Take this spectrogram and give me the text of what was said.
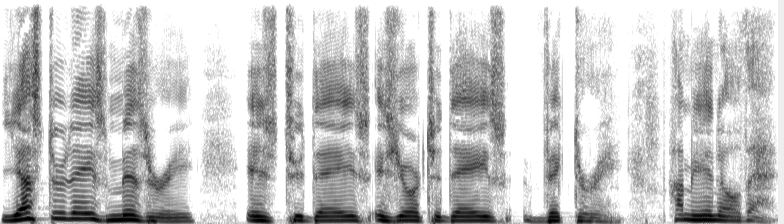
Yesterday's misery is today's is your today's victory. How many of you know that?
